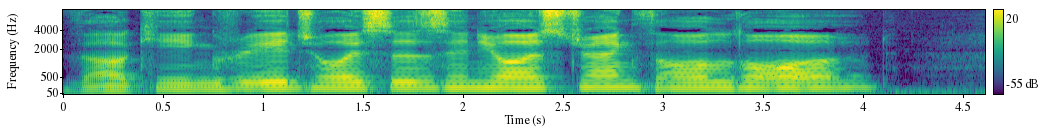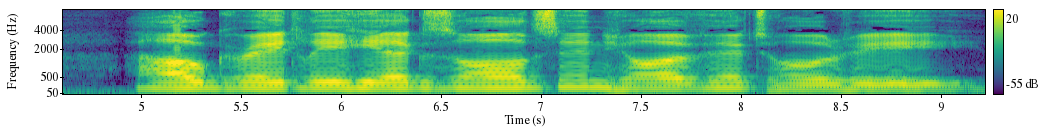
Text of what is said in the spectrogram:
The King rejoices in your strength, O Lord. How greatly he exalts in your victory.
